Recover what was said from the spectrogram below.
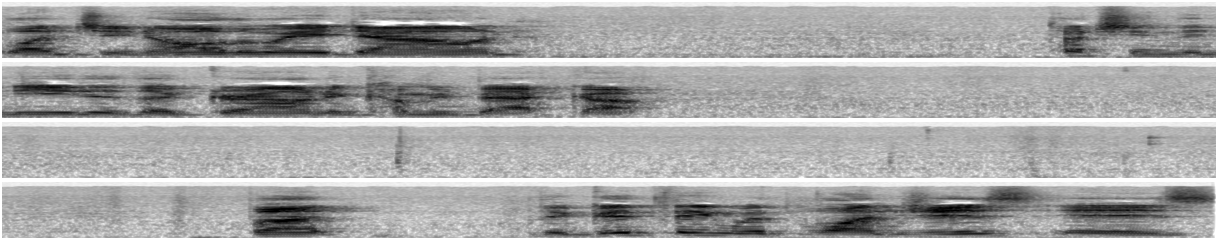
lunging all the way down, touching the knee to the ground and coming back up. But the good thing with lunges is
